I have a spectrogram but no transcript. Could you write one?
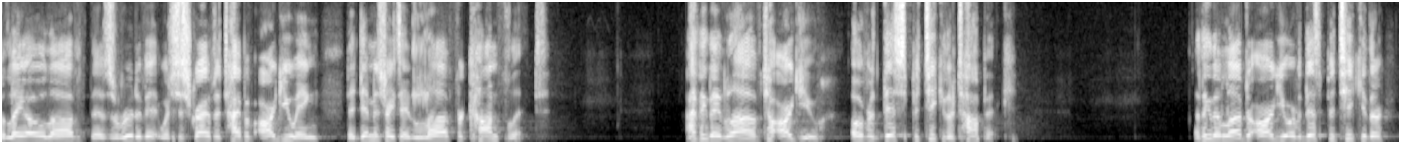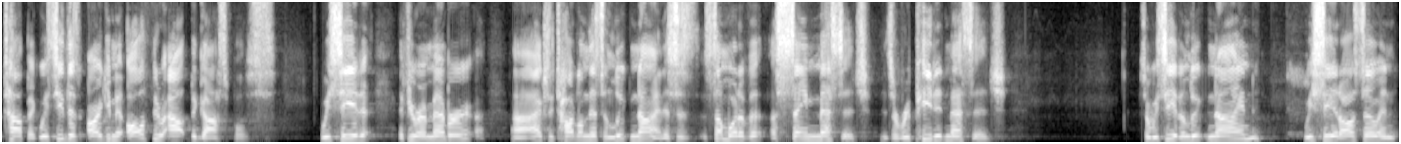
Phileo love, there's a root of it, which describes a type of arguing that demonstrates a love for conflict. I think they love to argue over this particular topic. I think they love to argue over this particular topic. We see this argument all throughout the Gospels. We see it, if you remember, Uh, I actually taught on this in Luke 9. This is somewhat of a, a same message, it's a repeated message. So we see it in Luke 9. We see it also in,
